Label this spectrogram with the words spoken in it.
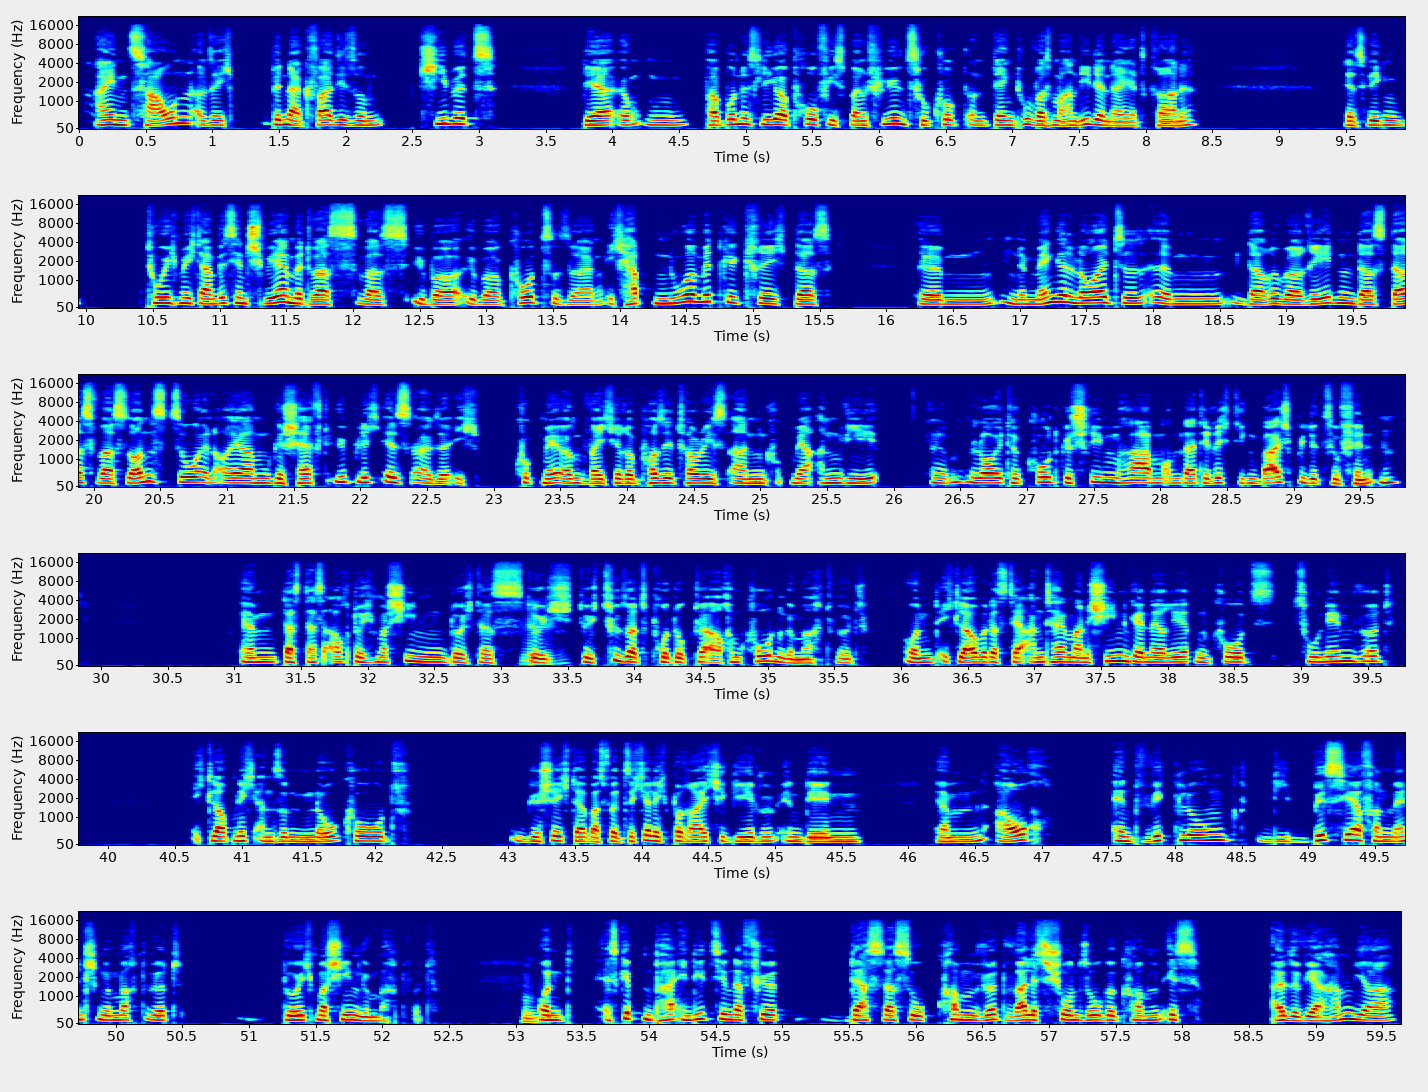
einen Zaun. Also ich bin da quasi so ein Kiebitz, der irgendein paar Bundesliga-Profis beim Spielen zuguckt und denkt, was machen die denn da jetzt gerade? Deswegen tue ich mich da ein bisschen schwer mit was, was über, über Code zu sagen. Ich habe nur mitgekriegt, dass ähm, eine Menge Leute ähm, darüber reden, dass das, was sonst so in eurem Geschäft üblich ist, also ich gucke mir irgendwelche Repositories an, gucke mir an, wie ähm, Leute Code geschrieben haben, um da die richtigen Beispiele zu finden, ähm, dass das auch durch Maschinen, durch das, mhm. durch, durch Zusatzprodukte auch im Coden gemacht wird. Und ich glaube, dass der Anteil maschinengenerierten Codes zunehmen wird ich glaube nicht an so eine No-Code-Geschichte, aber es wird sicherlich Bereiche geben, in denen ähm, auch Entwicklung, die bisher von Menschen gemacht wird, durch Maschinen gemacht wird. Hm. Und es gibt ein paar Indizien dafür, dass das so kommen wird, weil es schon so gekommen ist. Also wir haben ja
